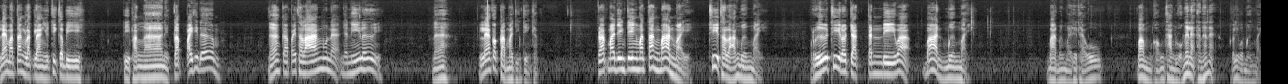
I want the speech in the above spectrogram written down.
และมาตั้งหลักแหล่งอยู่ที่กระบี่ที่พังงาเนี่ยกลับไปที่เดิม นะกลับไปถลางนู่นน่ะอย่าหนีเลย นะ แล้วก็กลับมาจริง ๆครับ กลับมาจริง ๆ มาตั้งบ้านใหม่ ที่ถลางเมืองใหม่ หรือที่เราจักกันดีว่าบ้านเมืองใหม่ บ้านเมืองใหม่แถวๆปั๊มของทางหลวงนั่นแหละท่านั้นแหละ ก็เรียกว่าเมืองใหม่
